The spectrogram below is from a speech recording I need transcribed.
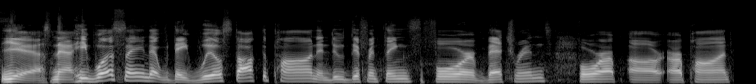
Yes. Now he was saying that they will stock the pond and do different things for veterans for our, our, our pond,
